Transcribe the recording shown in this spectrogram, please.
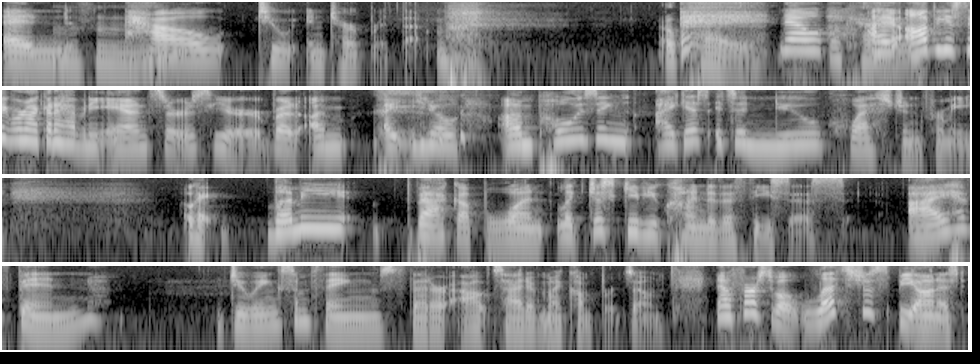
and Mm-hmm. how to interpret them. okay Now, Okay. I obviously we're not going to have any answers here, but I'm, I, you know, I'm posing. I guess it's a new question for me. Okay, let me back up one. Like, just give you kind of the thesis. I have been doing some things that are outside of my comfort zone. Now, first of all, let's just be honest.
